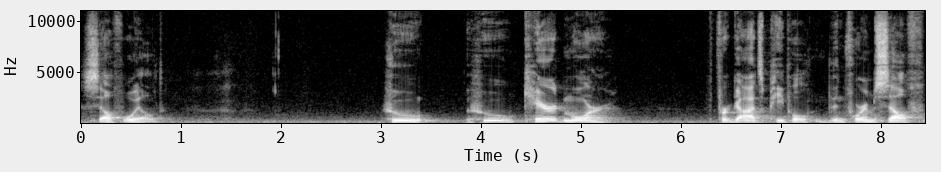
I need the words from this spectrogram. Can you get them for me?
self willed, who, who cared more for God's people than for himself.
